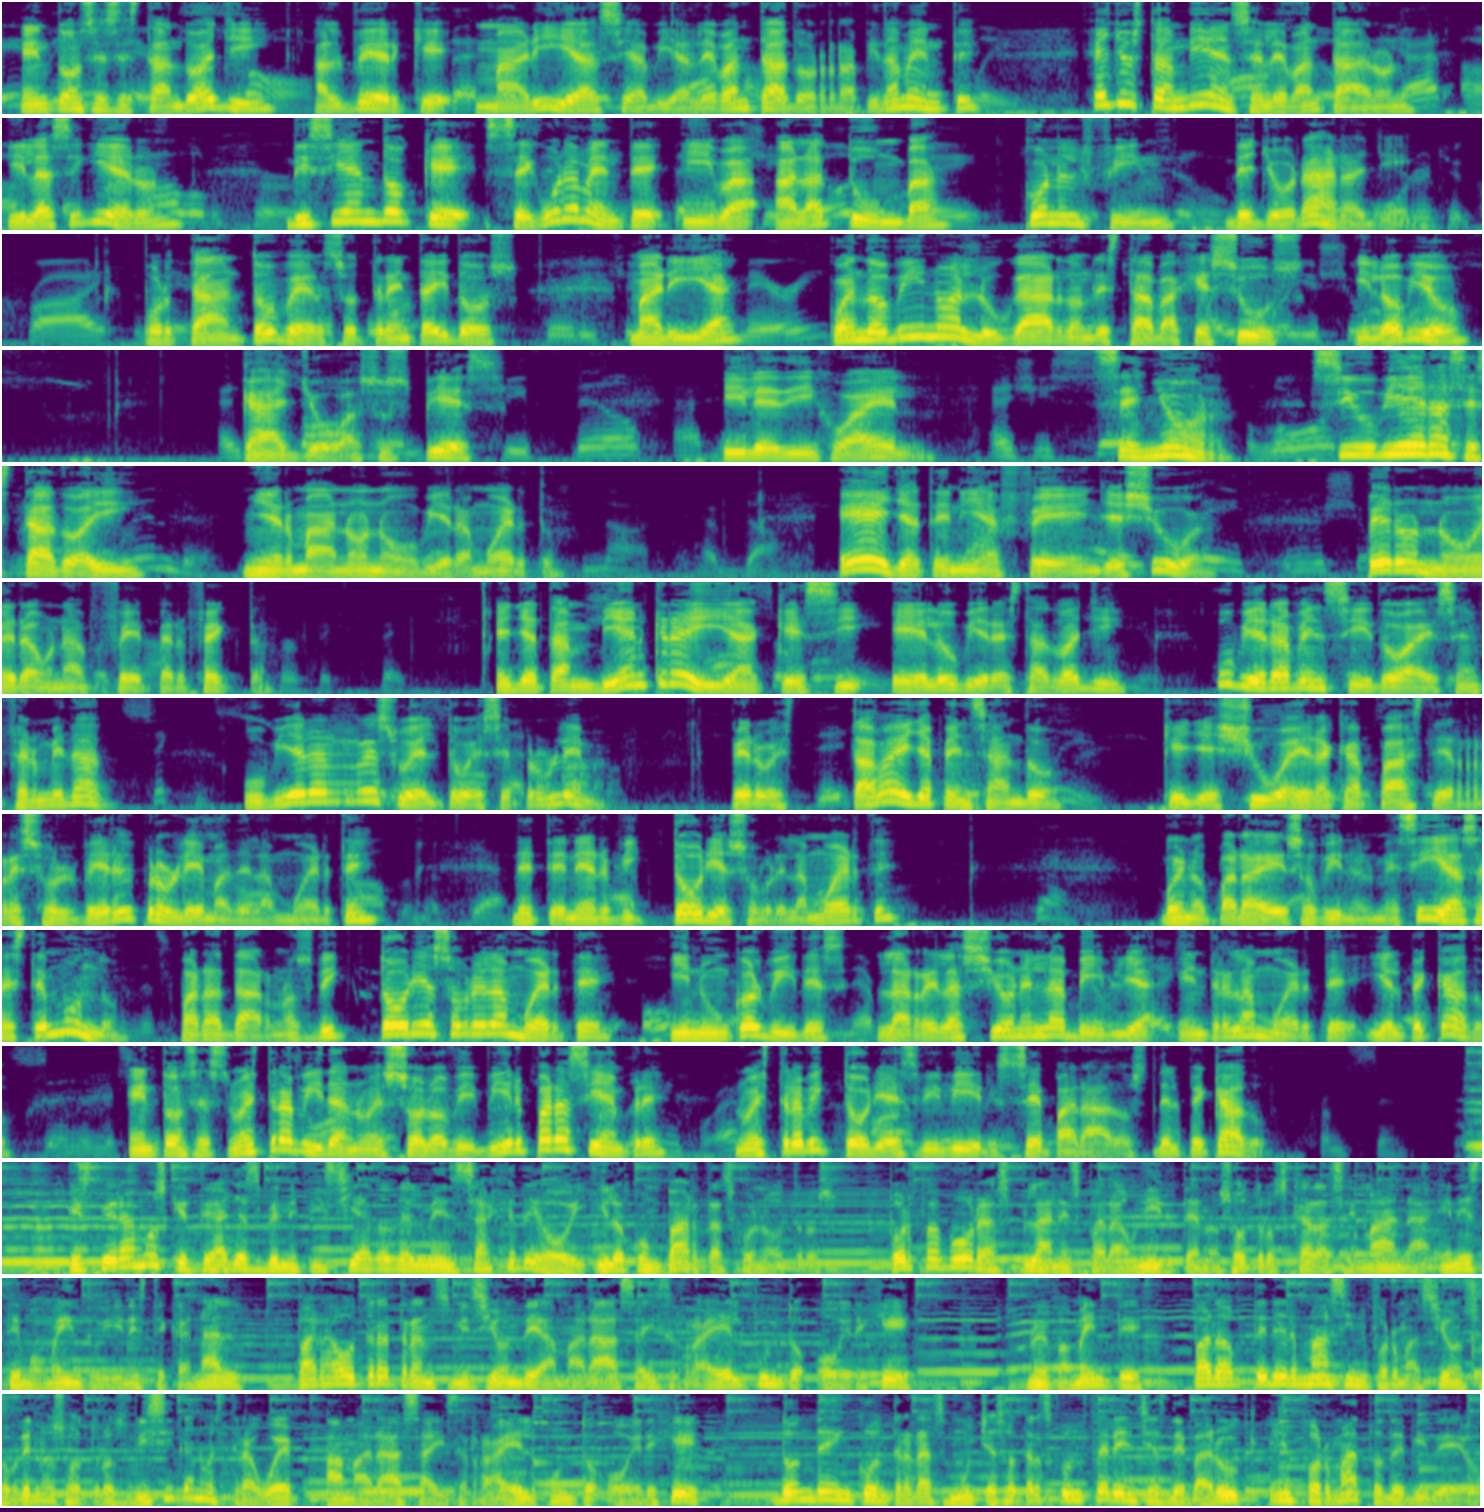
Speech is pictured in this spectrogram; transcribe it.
Entonces, estando allí, al ver que María se había levantado rápidamente, ellos también se levantaron y la siguieron, diciendo que seguramente iba a la tumba con el fin de llorar allí. Por tanto, verso 32, María, cuando vino al lugar donde estaba Jesús y lo vio, cayó a sus pies y le dijo a él, Señor, si hubieras estado ahí, mi hermano no hubiera muerto. Ella tenía fe en Yeshua, pero no era una fe perfecta. Ella también creía que si él hubiera estado allí, hubiera vencido a esa enfermedad, hubiera resuelto ese problema. Pero estaba ella pensando que Yeshua era capaz de resolver el problema de la muerte, de tener victoria sobre la muerte. Bueno, para eso vino el Mesías a este mundo, para darnos victoria sobre la muerte y nunca olvides la relación en la Biblia entre la muerte y el pecado. Entonces nuestra vida no es solo vivir para siempre, nuestra victoria es vivir separados del pecado. Esperamos que te hayas beneficiado del mensaje de hoy y lo compartas con otros. Por favor, haz planes para unirte a nosotros cada semana en este momento y en este canal para otra transmisión de amarazaisrael.org Nuevamente, para obtener más información sobre nosotros, visita nuestra web amarazaisrael.org, donde encontrarás muchas otras conferencias de Baruch en formato de video.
